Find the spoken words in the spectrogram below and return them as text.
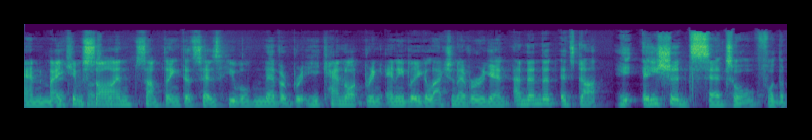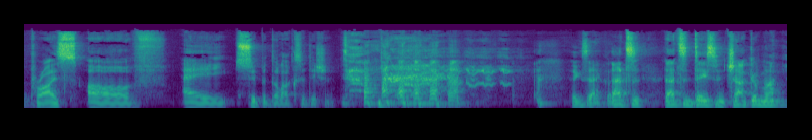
and make him sign something that says he will never bring, he cannot bring any legal action ever again. And then that it's done. He, he should settle for the price of a super deluxe edition. Exactly. That's a, that's a decent chunk of money.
